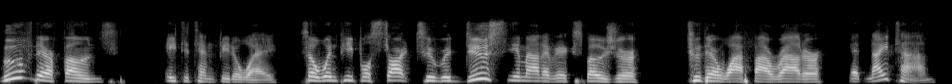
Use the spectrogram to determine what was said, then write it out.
move their phones eight to 10 feet away, so when people start to reduce the amount of exposure to their Wi Fi router at nighttime,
